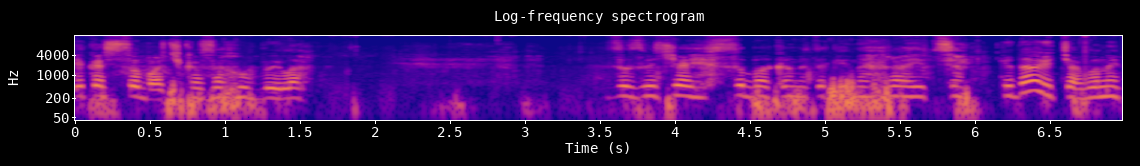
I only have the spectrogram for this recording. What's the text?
Якась собачка загубила. Зазвичай з собаками такими граються. Кидають, а вони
